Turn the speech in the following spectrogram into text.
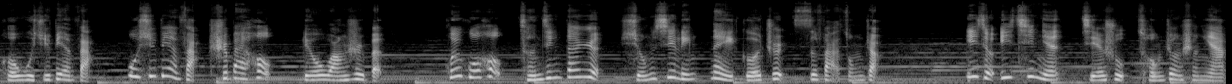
和戊戌变法。戊戌变法失败后，流亡日本。回国后，曾经担任熊希龄内阁之司法总长。一九一七年结束从政生涯，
